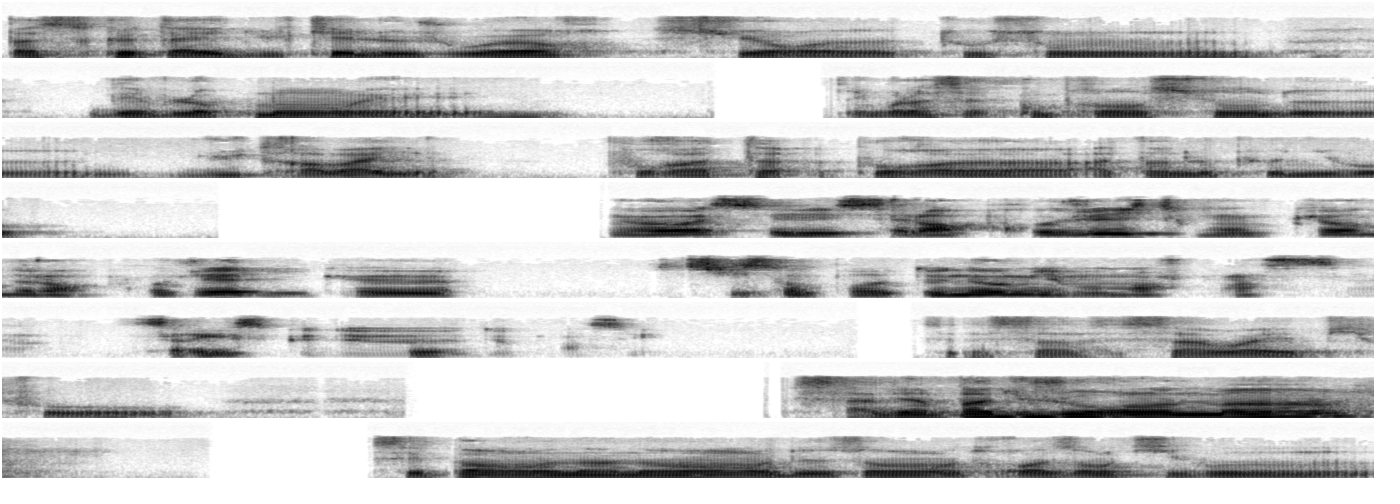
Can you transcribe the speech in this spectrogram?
parce que tu as éduqué le joueur sur euh, tout son développement et, voilà sa compréhension de, du travail pour, pour euh, atteindre le plus haut niveau. Ouais, c'est, leur projet, ils sont au cœur de leur projet, donc euh, s'ils sont pas autonomes, il y a un moment, je pense, ça, ça risque de, de coincer. C'est ça, c'est ça, ouais. Et puis il faut. Ça vient pas du jour au lendemain c'est pas en un an, deux ans, trois ans qu'ils vont,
